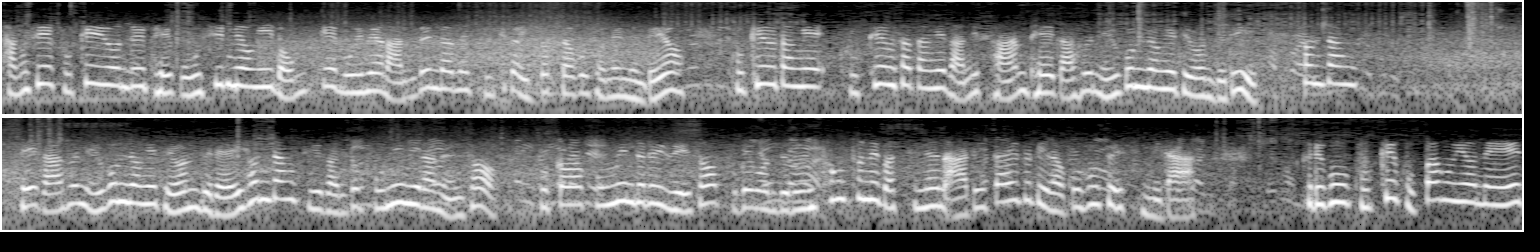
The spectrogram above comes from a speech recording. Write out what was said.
당시에 국회의원들 150명이 넘게 모이면 안 된다는 지시가 있었다고 전했는데요. 국회의당에, 국회의사당에 난입한 197명의 대원들이 현장 197명의 대원들의 현장 지휘관도 본인이라면서 국가와 국민들을 위해서 부대원들은 청춘을 바치는 아들, 딸들이라고 호소했습니다. 그리고 국회 국방위원회에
